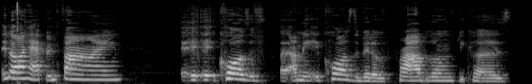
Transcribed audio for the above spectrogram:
it all happened fine. It, caused I mean it caused a bit of problems because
